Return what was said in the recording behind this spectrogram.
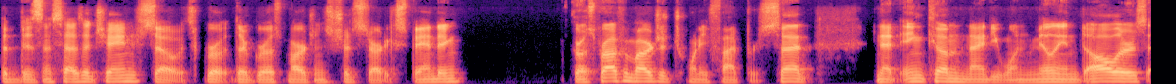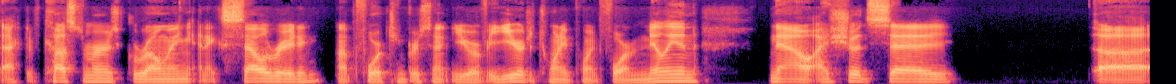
the business hasn't changed. So it's gro- their gross margins should start expanding. Gross profit margin 25%. Net income $91 million. Active customers growing and accelerating, up 14% year over year to 20.4 million. Now, I should say uh,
